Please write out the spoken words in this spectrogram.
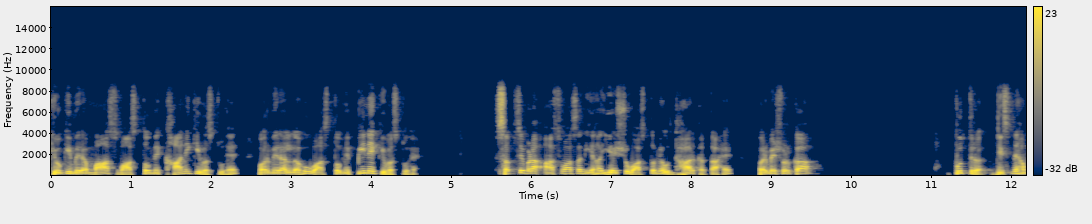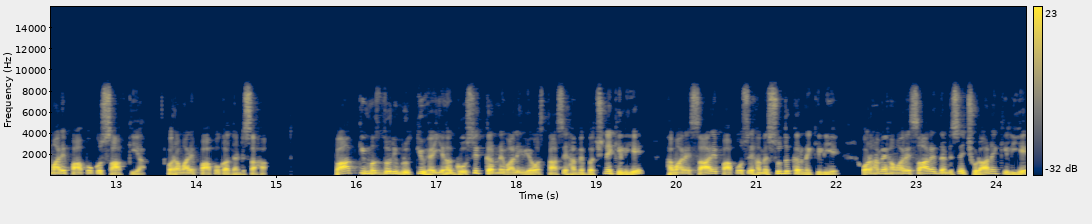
क्योंकि मेरा मांस वास्तव में खाने की वस्तु है और मेरा लहू वास्तव में पीने की वस्तु है। सबसे बड़ा आश्वासन यह यीशु वास्तव में उद्धार करता है, परमेश्वर का पुत्र जिसने हमारे पापों को साफ़ किया और हमारे पापों का दंड सहा। पाप की मजदूरी मृत्यु है, यह घोषित करने वाली व्यवस्था से हमें बचने के लिए, हमारे सारे पापों से हमें शुद्ध करने के लिए और हमें हमारे सारे दंड से छुड़ाने के लिए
